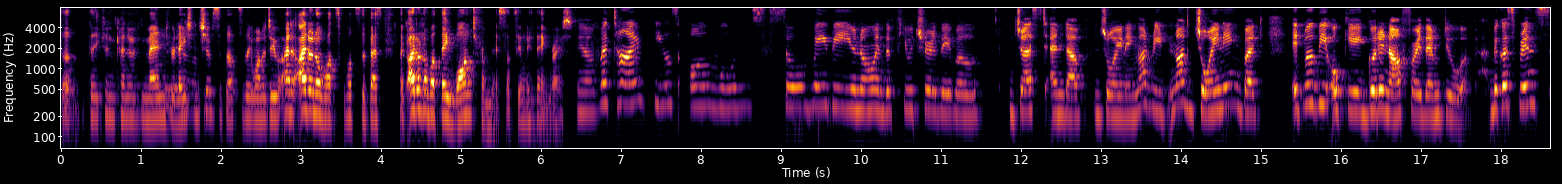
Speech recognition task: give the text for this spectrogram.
that they can kind of mend yeah. relationships if that's what they want to do. I, I don't know what's what's the best. Like I don't know what they want from this. That's the only thing, right? Yeah, but time heals all wounds. So maybe you know in the future they will just end up joining not read not joining but it will be okay good enough for them to uh, because prince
